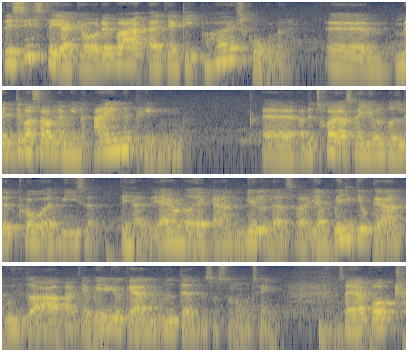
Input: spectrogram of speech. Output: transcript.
Det sidste, jeg gjorde, det var, at jeg gik på højskole. Øh, men det var så med mine egne penge. Øh, og det tror jeg også har hjulpet lidt på at vise, at det her det er jo noget, jeg gerne vil. Altså, jeg vil jo gerne ud og arbejde, jeg vil jo gerne uddannes og sådan nogle ting. Så jeg har brugt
